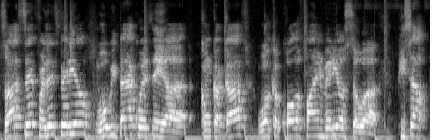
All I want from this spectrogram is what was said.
So that's it for this video. We'll be back with a uh, CONCACAF World Cup qualifying video. So uh, peace out.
